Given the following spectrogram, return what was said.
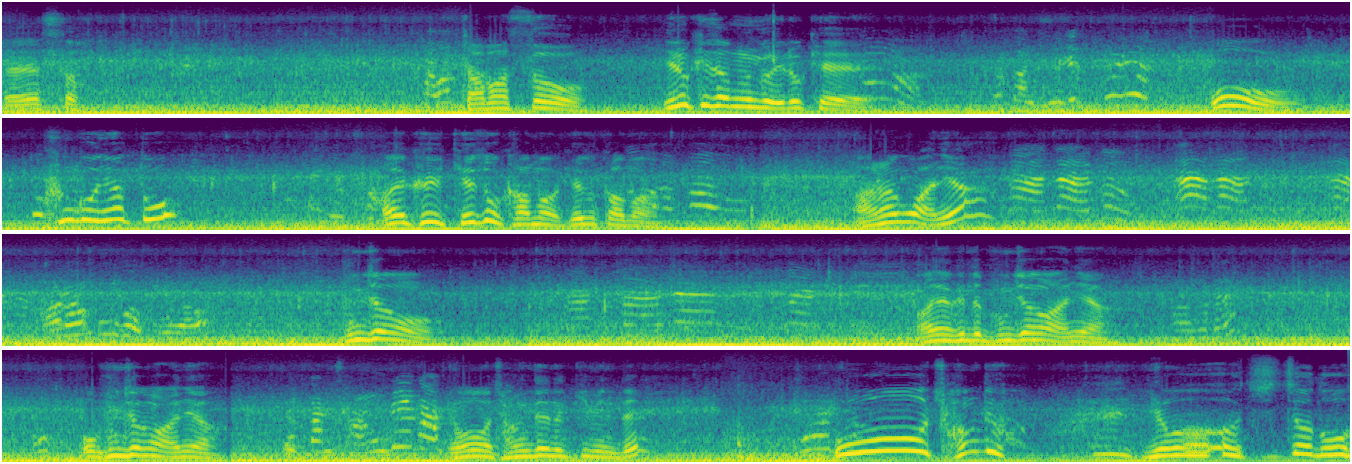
됐어 잡았어 이렇게 잡는 거 이렇게 풀려. 오 큰 거냐 또? 아니 그 계속 감아 계속 감아. 안 하고 아니야? 안 하고. 안 하고. 안 하고가 뭐야? 붕장어. 아니야 근데 붕장어 아니야. 아 그래? 어 붕장어 아니야. 약간 장대가 어 장대 느낌인데? 오 장대. 야 진짜 너.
